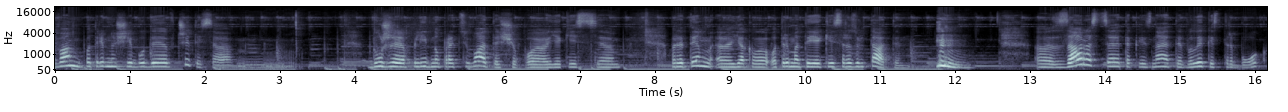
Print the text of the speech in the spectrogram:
вам потрібно ще буде вчитися дуже плідно працювати, щоб е, якісь. Перед тим, е, як е, отримати якісь результати. Е, Зараз це такий, знаєте, великий стрибок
